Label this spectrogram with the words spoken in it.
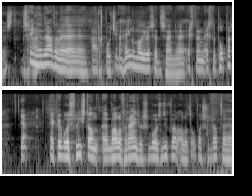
West. Het scheen inderdaad een, eh, Aardig potje. een hele mooie wedstrijd te zijn. Echt een echte topper. Ja. Ja, Quickboys verliest dan, eh, behalve Rijnsburgse Boys, natuurlijk wel alle toppers. Dat, eh,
